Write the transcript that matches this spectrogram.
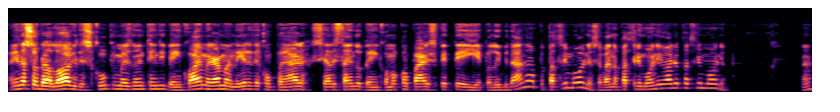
Ainda sobre a log, desculpe, mas não entendi bem. Qual é a melhor maneira de acompanhar se ela está indo bem? Como acompanhar esse PPI? É pelo EBITDA? Não, para patrimônio. Você vai no patrimônio e olha o patrimônio. Né?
